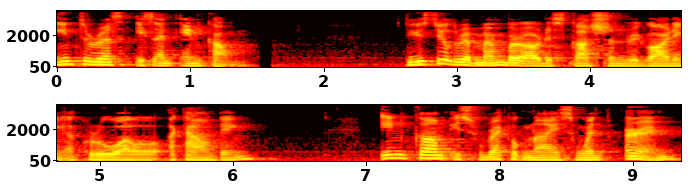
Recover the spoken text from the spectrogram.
Interest is an income. Do you still remember our discussion regarding accrual accounting? Income is recognized when earned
